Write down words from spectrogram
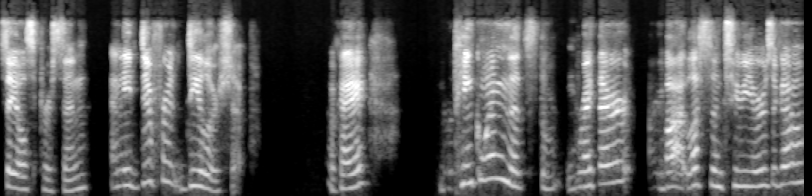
salesperson and a different dealership. Okay, the pink one that's the right there. I bought less than two years ago.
